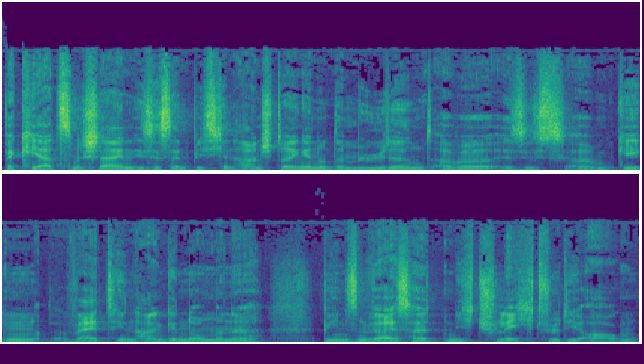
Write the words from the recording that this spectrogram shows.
Bei Kerzenschein ist es ein bisschen anstrengend und ermüdend, aber es ist ähm, gegen weithin angenommene Binsenweisheit nicht schlecht für die Augen.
